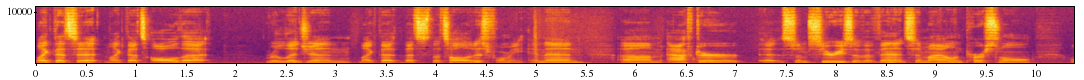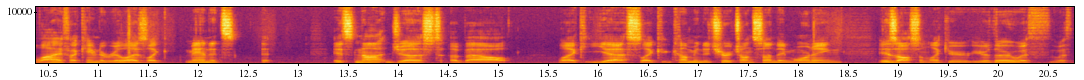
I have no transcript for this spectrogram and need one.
like that's it. Like that's all that religion. Like that. That's that's all it is for me. And then um, after uh, some series of events in my own personal life, I came to realize like man, it's it, it's not just about like yes like coming to church on sunday morning is awesome like you're you're there with with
